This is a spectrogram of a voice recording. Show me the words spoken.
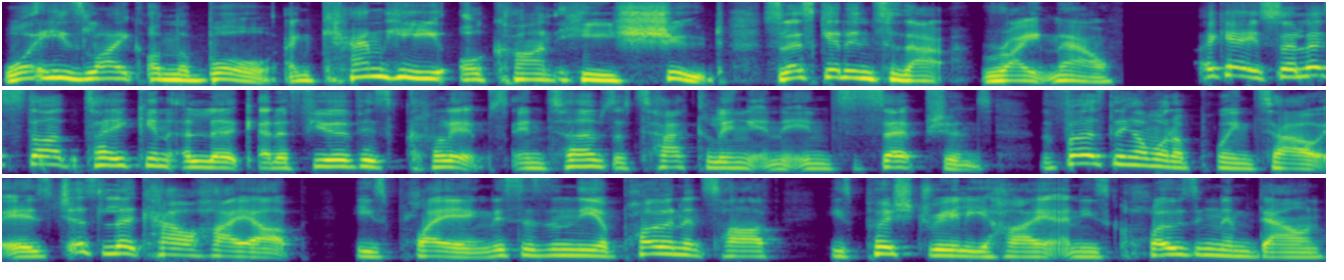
what he's like on the ball, and can he or can't he shoot? So let's get into that right now. Okay, so let's start taking a look at a few of his clips in terms of tackling and interceptions. The first thing I want to point out is just look how high up he's playing. This is in the opponent's half. He's pushed really high and he's closing them down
